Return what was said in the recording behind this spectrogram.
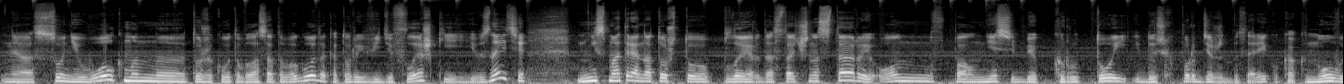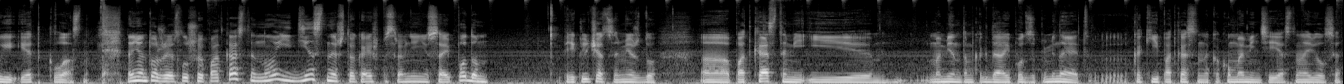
э, Sony Walkman, э, тоже какого-то волосатого года, который в виде флешки. И вы знаете, несмотря на то, что плеер достаточно старый, он вполне себе крутой и до сих пор держит батарейку как новый, и это классно. На нем тоже я слушаю подкасты, но единственное, что, конечно, по сравнению с iPod, переключаться между э, подкастами и моментом, когда iPod запоминает, э, какие подкасты на каком моменте я остановился,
